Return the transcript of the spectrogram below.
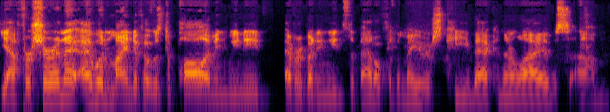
Yeah, for sure, and I, I wouldn't mind if it was DePaul. I mean, we need everybody needs the battle for the mayor's key back in their lives. Um,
